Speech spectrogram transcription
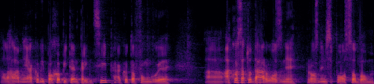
ale hlavne akoby pochopiť ten princíp, ako to funguje a ako sa to dá rôzne, rôznym spôsobom.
